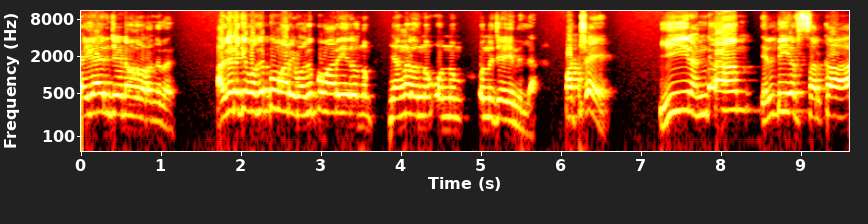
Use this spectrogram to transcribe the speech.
കൈകാര്യം ചെയ്യണമെന്ന് പറഞ്ഞത്. അതിനിടയ്ക്ക് വകുപ്പ് മാറി വകുപ്പ് മാറിയതിലൊന്നും ഞങ്ങളൊന്നും ഒന്നും ഒന്നും ചെയ്യുന്നില്ല. പക്ഷേ ഈ രണ്ടാം എൽ ഡി എഫ് സർക്കാർ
